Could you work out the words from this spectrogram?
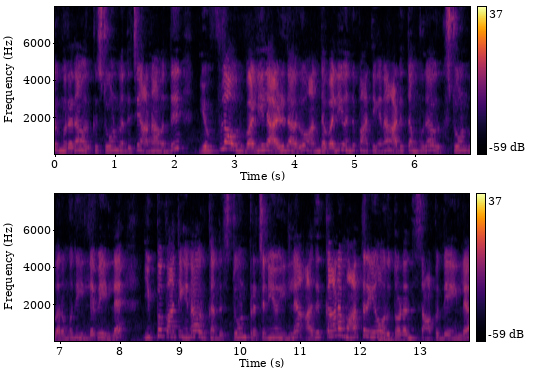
ஒரு முறை தான் அவருக்கு ஸ்டோன் வந்துச்சு. ஆனால் வந்து எவ்வளோ அவர் வழியில் அழுதாரோ அந்த வலி வந்து பார்த்தீங்கன்னா அடுத்த முறை அவருக்கு ஸ்டோன் வரும்போது இல்லவே இல்லை. இப்போ பார்த்தீங்கன்னா அவருக்கு அந்த ஸ்டோன் பிரச்சனையும் இல்லை. அதுக்கான மாத்திரையும் அவர் தொடர்ந்து சாப்பிட்றதே இல்லை.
